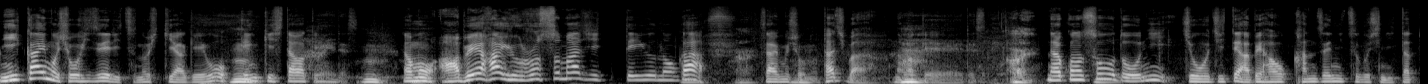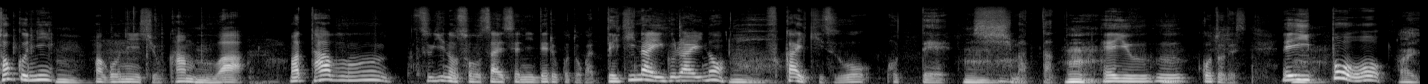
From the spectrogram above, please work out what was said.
2回も消費税率の引き上げを延期したわけです。もう安倍派許すまじっていうのが財務省の立場なわけです。はい、だからこの騒動に乗じて安倍派を完全に潰しにいった。特に、まあ、5人衆幹部は、まあ、多分次の総裁選に出ることができないぐらいの深い傷を負ってしまったということです。で一方、はい。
